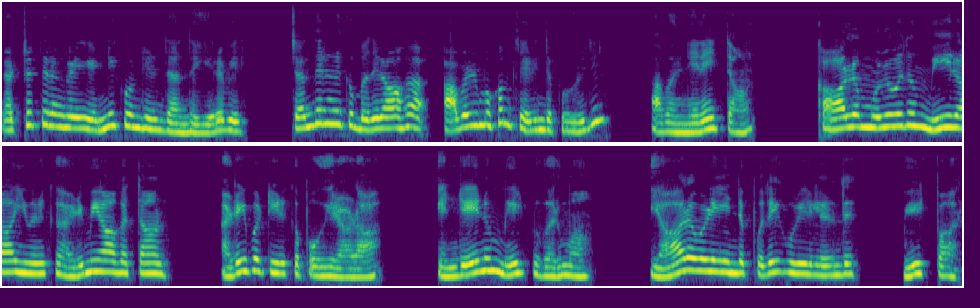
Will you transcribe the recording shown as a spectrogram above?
நட்சத்திரங்களை எண்ணிக்கொண்டிருந்த அந்த இரவில் சந்திரனுக்கு பதிலாக அவள் முகம் தெரிந்த பொழுதில் அவன் நினைத்தான் காலம் முழுவதும் மீரா இவனுக்கு அடிமையாகத்தான் அடைபட்டிருக்கப் போகிறாளா? என்றேனும் மீட்பு வருமா? யார் அவளை இந்த புதைகுழியிலிருந்து மீட்பார்?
